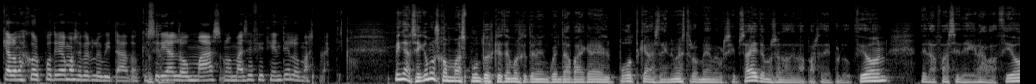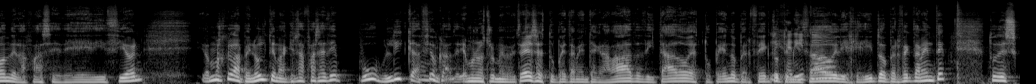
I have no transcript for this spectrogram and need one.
que a lo mejor podríamos haberlo evitado, que sería lo más, lo más eficiente y lo más práctico. Venga, seguimos con más puntos que tenemos que tener en cuenta para crear el podcast de nuestro membership site. Hemos hablado de la fase de producción, de la fase de grabación, de la fase de edición. Y vamos con la penúltima, que es la fase de publicación. Claro, tenemos nuestro MP3 estupendamente grabado, editado, estupendo, perfecto, Ligerito. optimizado y ligerito perfectamente. Entonces,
